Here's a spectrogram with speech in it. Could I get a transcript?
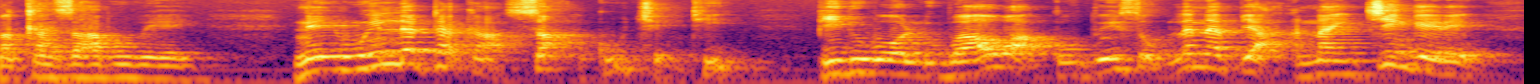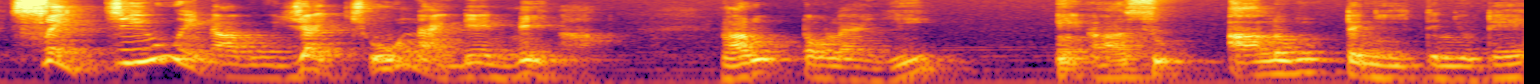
မခံစားဘူးပဲနေဝင်းလက်ထက်ကစအခုချိန်ထိ ပြည်သူပေါ်လူဘာဝကိုသွေးစုပ်လက်နက်ပြအနိုင်ကျင့်ခဲ့တဲ့စိတ်ကြီးဝင်တာကိုရိုက်ချိုးနိုင်တဲ့နေ့ဟာငါတို့တော်လန်ကြီးအင်အားစုအလုံးတညီတညွတ်တဲ့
